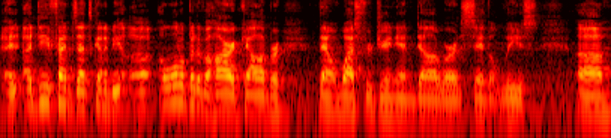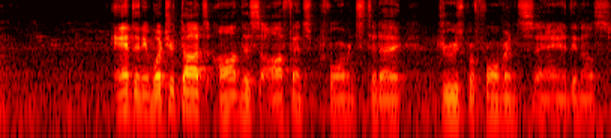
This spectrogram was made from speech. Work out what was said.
a, a defense that's going to be a, a, little bit of a higher caliber than West Virginia and Delaware, to say the least. Um, Anthony, what's your thoughts on this offense performance today? Drew's performance, and anything else?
